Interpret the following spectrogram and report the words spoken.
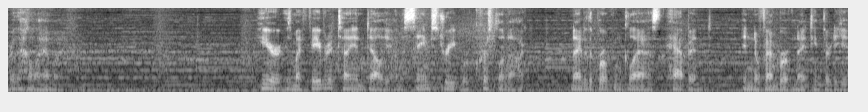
Where the hell am I? Here is my favorite Italian deli on the same street where Kristallnacht, Night of the Broken Glass, happened in November of 1938.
